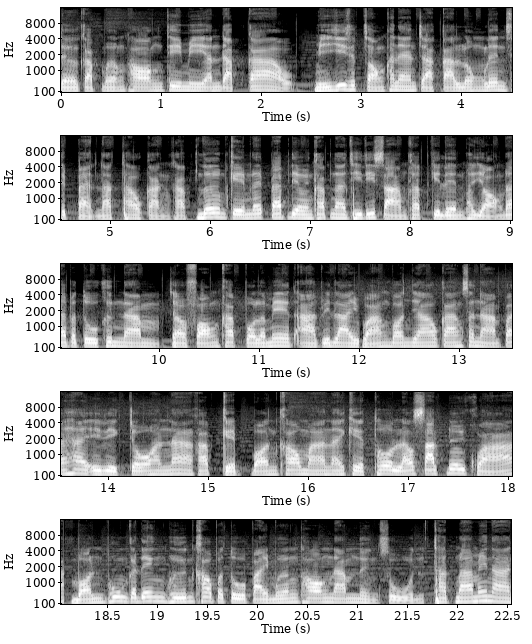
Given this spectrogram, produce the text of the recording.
เจอกับเมืองทองที่มีอันดับ 9 มี 22 คะแนนจากการลงเล่น 18 นัดเท่ากันครับเริ่มเกมได้แป๊บเดียวเองครับนาทีที่3ครับกิเลนพยองได้ประตูขึ้นนำเจ้าฟ้องครับโปรเมศอาจวิไลวางบอลยาวกลางสนามไปให้เอริกโจฮันนาครับเก็บบอลเข้ามาในเขตโทษแล้วซัดด้วยขวา บอลพุ่งกระเด้งพื้นเข้าประตูไปเมืองทองนำ1-0 ถัดมาไม่นาน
